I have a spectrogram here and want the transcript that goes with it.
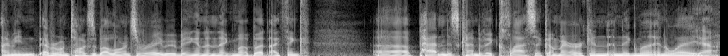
I mean, everyone talks about Lawrence of Arabia being an enigma, but I think uh, Patton is kind of a classic American enigma in a way, Yeah.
